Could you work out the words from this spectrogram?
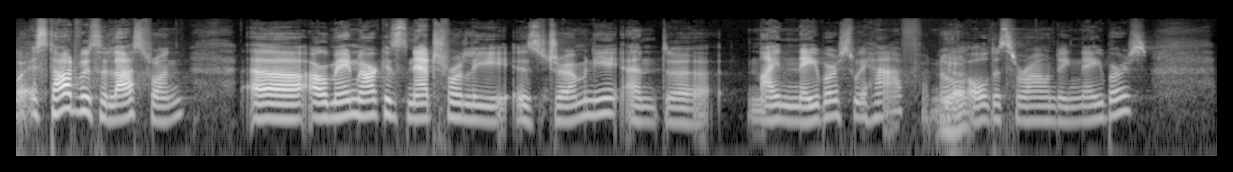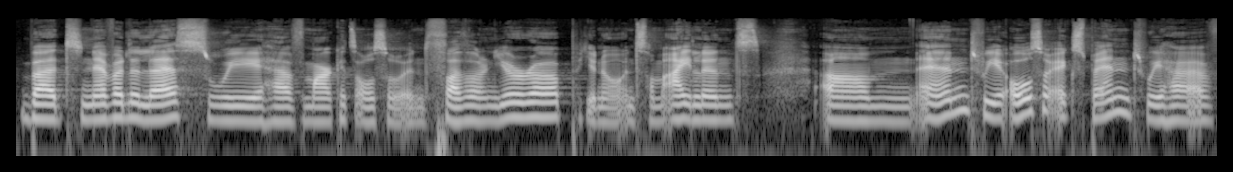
Well, I start with the last one. Uh, our main markets naturally is Germany and uh, nine neighbors we have, no, Yeah. all the surrounding neighbors. But nevertheless, we have markets also in southern Europe, you know, in some islands. Um, and we also expand. We have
